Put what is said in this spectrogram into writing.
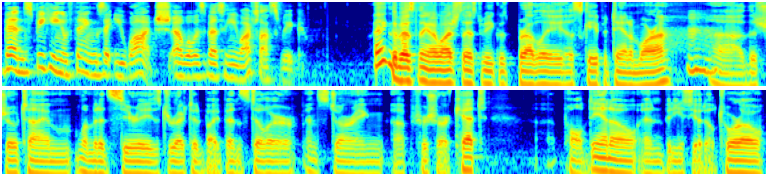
Ben, speaking of things that you watch, uh, what was the best thing you watched last week? I think the best thing I watched last week was probably Escape at Dannemora, uh, the Showtime limited series directed by Ben Stiller and starring uh, Patricia Arquette, uh, Paul Dano, and Benicio del Toro.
